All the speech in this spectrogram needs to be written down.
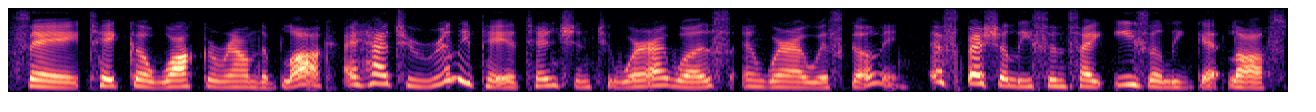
say, take a walk around the block, I had to really pay attention to where I was and where I was going, especially since I easily get lost.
